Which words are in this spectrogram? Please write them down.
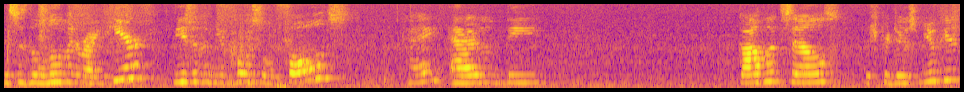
This is the lumen right here. These are the mucosal folds, okay, and the goblet cells, which produce mucus.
